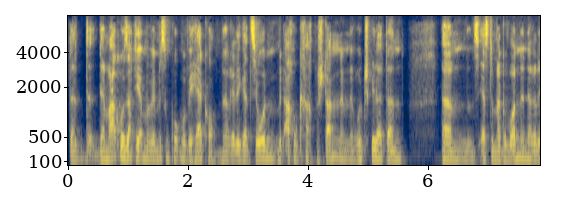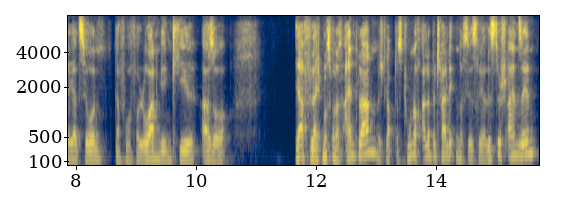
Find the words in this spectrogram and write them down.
da, der Marco sagt ja immer, wir müssen gucken, wo wir herkommen. Ne? Relegation mit Ach und Krach bestanden. Im, im Rückspiel hat dann ähm, das erste Mal gewonnen in der Relegation, davor verloren gegen Kiel. Also ja, vielleicht muss man das einplanen. Ich glaube, das tun auch alle Beteiligten, dass sie es realistisch einsehen.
